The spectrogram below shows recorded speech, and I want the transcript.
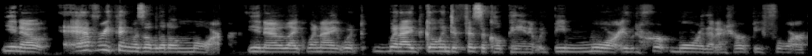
you know, everything was a little more you know like when i would when i'd go into physical pain it would be more it would hurt more than it hurt before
